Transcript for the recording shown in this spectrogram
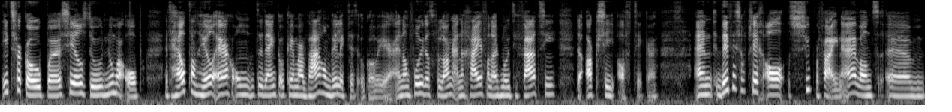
iets verkopen, sales doen, noem maar op het helpt dan heel erg om te denken: oké, maar waarom wil ik dit ook alweer? En dan voel je dat verlangen en dan ga je vanuit motivatie de actie aftikken. En dit is op zich al super fijn, hè? Want um,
